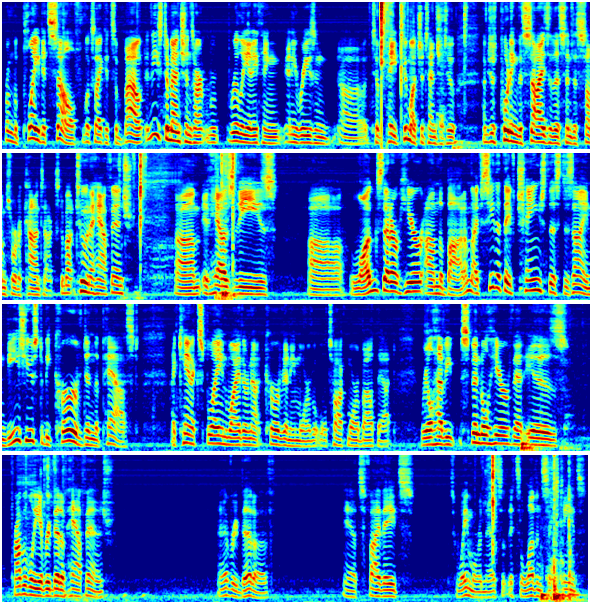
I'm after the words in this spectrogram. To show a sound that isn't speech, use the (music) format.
from the plate itself looks like it's about, and these dimensions aren't really anything, any reason uh, to pay too much attention to. I'm just putting the size of this into some sort of context. About two and a half inch. Um, it has these uh, lugs that are here on the bottom. I see that they've changed this design. These used to be curved in the past. I can't explain why they're not curved anymore, but we'll talk more about that. Real heavy spindle here that is probably every bit of half inch. Every bit of. Yeah, it's 5 eighths. It's way more than that. It's, it's 11 sixteenths.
